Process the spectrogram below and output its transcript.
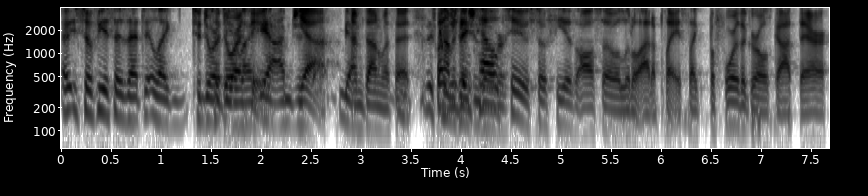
Uh, Sophia says that to, like to Dorothy. to Dorothy, like, yeah, I'm just yeah, uh, yeah. I'm done with it. This but you can tell over. too, Sophia's also a little out of place. Like before the girls got there,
